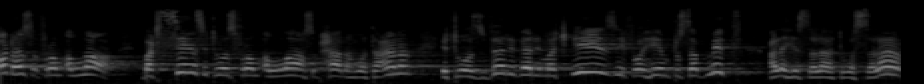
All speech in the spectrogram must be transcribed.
orders from Allah. But since it was from Allah subhanahu wa ta'ala, it was very, very much easy for him to submit alayhi salatu wassalam.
